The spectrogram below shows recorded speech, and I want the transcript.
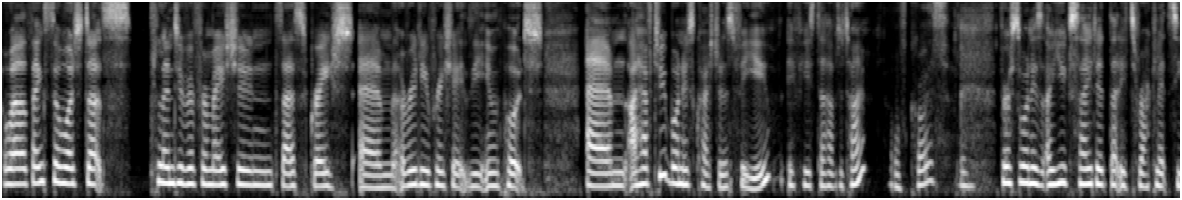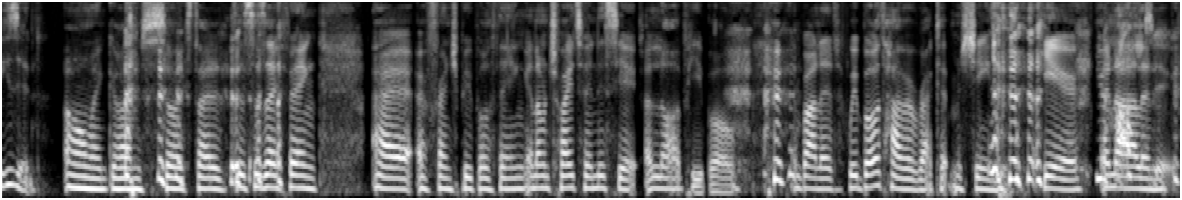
well, thanks so much. That's plenty of information. That's great. Um, I really appreciate the input. Um, I have two bonus questions for you, if you still have the time. of course. First one is Are you excited that it's raclette season? Oh my god, I'm so excited. This is, a thing, uh, a French people thing, and I'm trying to initiate a lot of people about it. We both have a raclette machine here in Ireland, to.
